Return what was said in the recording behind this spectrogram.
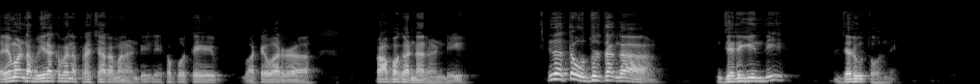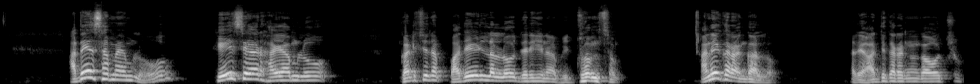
ఏమంటాం? ఈ రకమైన ప్రచారం అనండి లేకపోతే వాట్ ఎవర్ ప్రాపగండానండి. ఇదంతా ఉధృతంగా జరిగింది జరుగుతోంది. అదే సమయంలో కేసీఆర్ హయాంలో గడిచిన పదేళ్ళలో జరిగిన విధ్వంసం అనేక రంగాల్లో. అది ఆర్థిక రంగం కావచ్చు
